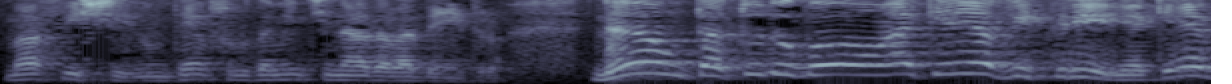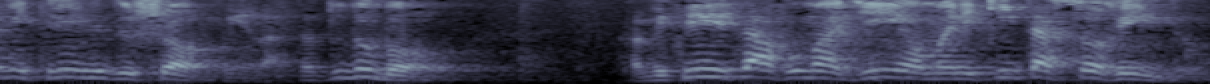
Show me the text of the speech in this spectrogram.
Mafishi, não tem absolutamente nada lá dentro. Não, tá tudo bom, é que nem a vitrine, é que nem a vitrine do shopping lá, tá tudo bom. A vitrine está arrumadinha, o manequim está sorrindo.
